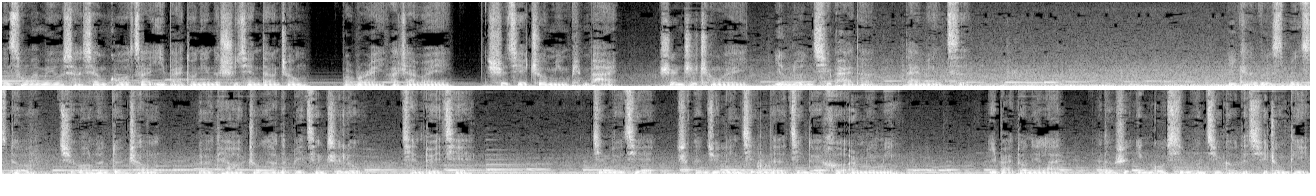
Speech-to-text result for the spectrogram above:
也从来没有想象过，在一百多年的时间当中，Burberry 发展为世界著名品牌，甚至成为英伦气派的代名词。离开威斯敏斯特去往伦敦城，有一条重要的必经之路——舰队街。舰队街是根据临近的舰队河而命名。一百多年来，它都是英国新闻机构的集中地。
